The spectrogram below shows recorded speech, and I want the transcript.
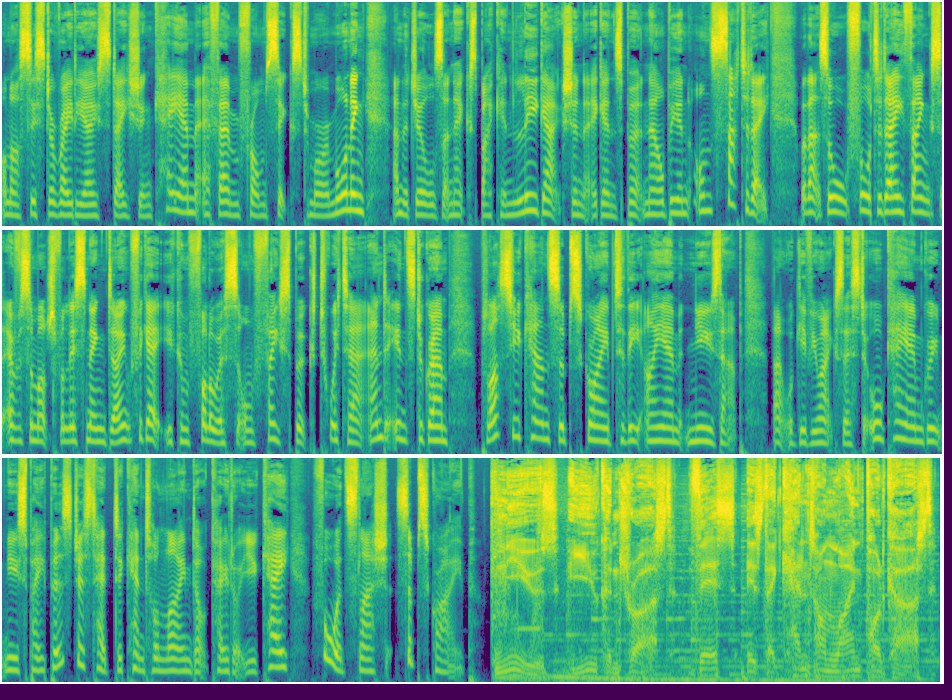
on our sister radio station KMFM from 6 tomorrow morning. And the Gills are next back in league action against Burton Albion on Saturday. Well, that's all for today. Thanks ever so much for listening. Don't forget you can follow us on Facebook, Twitter and Instagram. Plus, you can subscribe to the KM News app. That will give you access to all KM Group newspapers. Just head to kentonline.co.uk forward slash subscribe. News you can trust. This is the Kent Online Podcast.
